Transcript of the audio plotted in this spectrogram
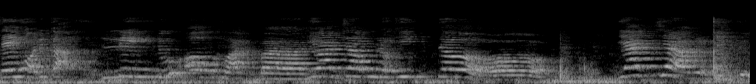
Tengok dekat link tu. Oh, Akbar. Dia ajar pula kita. Dia ajar pula kita.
